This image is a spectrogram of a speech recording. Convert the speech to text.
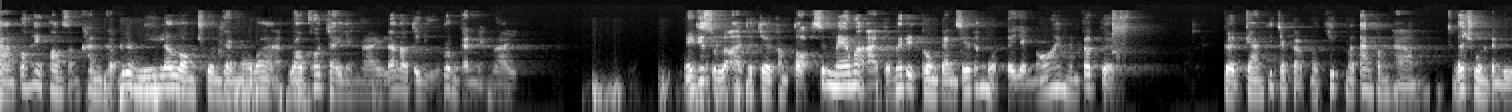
ต่างก็ให้ความสำคัญกับเรื่องนี้แล้วลองชวนกันมาว่า เราเข้าใจอย่างไร แล้วเราจะอยู่ร่วมกันอย่างไร ในที่สุดเราอาจจะเจอคำตอบ ซึ่งแม้ว่าอาจจะไม่ได้ตรงกันเสียทั้งหมดแต่อย่างน้อย มันก็เกิด เกิดการที่จะกลับมาคิดมาตั้งคำถาม และชวนกันดู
